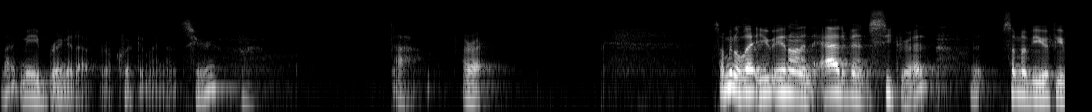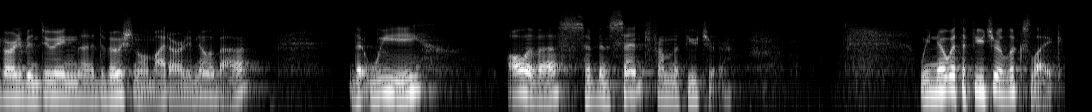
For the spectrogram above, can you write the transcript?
Let me bring it up real quick in my notes here. Ah, all right. So I'm going to let you in on an Advent secret that some of you, if you've already been doing the devotional, might already know about. That we, all of us, have been sent from the future. We know what the future looks like,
